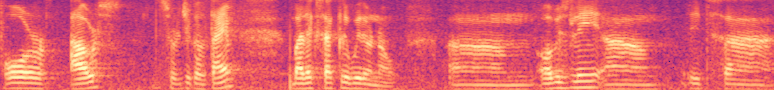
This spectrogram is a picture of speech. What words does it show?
four hours surgical time, but exactly we don't know. Um, obviously, um, it's a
